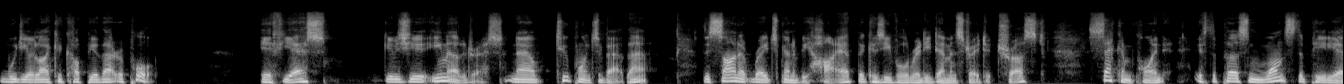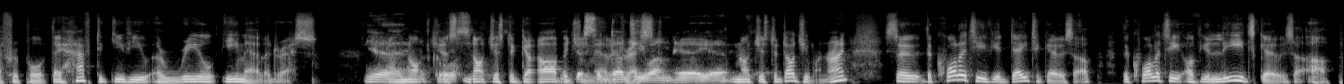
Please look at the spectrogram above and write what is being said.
would you like a copy of that report? If yes, give us your email address. Now, two points about that. The sign up rate's going to be higher because you've already demonstrated trust. Second point, if the person wants the PDF report, they have to give you a real email address. Yeah, not just course. not just a garbage not just email a dodgy address. one. Yeah, yeah. Not just a dodgy one, right? So the quality of your data goes up, the quality of your leads goes up,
